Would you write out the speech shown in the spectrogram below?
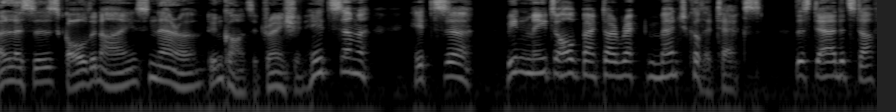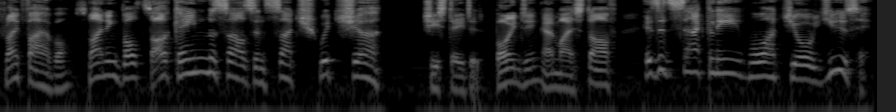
Alyssa's golden eyes narrowed in concentration. It's, um, it's, uh, been made to hold back direct magical attacks. The standard stuff like fireballs, lightning bolts, arcane missiles, and such, which, uh, she stated, pointing at my staff, is exactly what you're using.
